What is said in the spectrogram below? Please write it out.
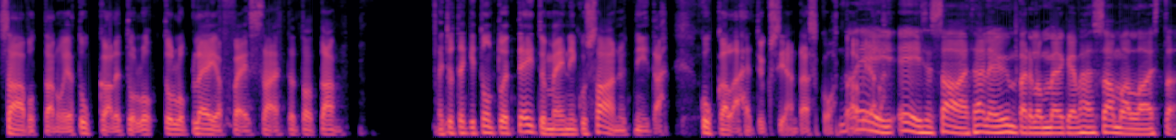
saavuttanut ja tukka oli tullut, tullut playoffeissa, että tota, että jotenkin tuntuu, että Tatum ei niin kuin saa nyt niitä kukkalähetyksiä tässä kohtaa no vielä. ei, ei se saa. Että hänen ympärillä on melkein vähän samanlaista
